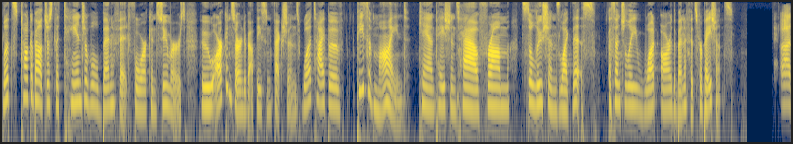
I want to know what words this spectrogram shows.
let's talk about just the tangible benefit for consumers who are concerned about these infections. What type of peace of mind can patients have from solutions like this? Essentially, what are the benefits for patients? Uh,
